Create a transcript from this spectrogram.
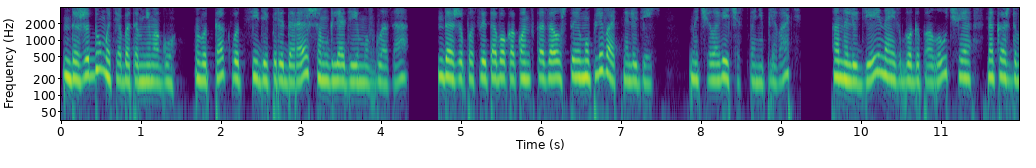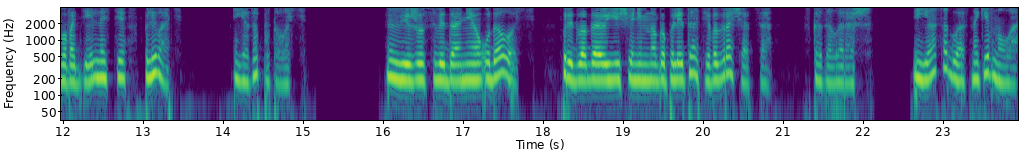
Даже думать об этом не могу. Вот так вот, сидя перед Эрэшем, глядя ему в глаза. Даже после того, как он сказал, что ему плевать на людей. На человечество не плевать, а на людей, на их благополучие, на каждого в отдельности плевать. Я запуталась. «Вижу, свидание удалось. Предлагаю еще немного полетать и возвращаться», — сказал Эрэш. Я согласно кивнула.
